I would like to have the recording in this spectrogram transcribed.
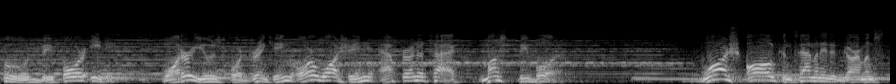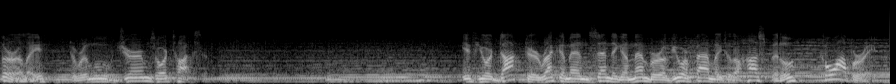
food before eating. Water used for drinking or washing after an attack must be boiled. Wash all contaminated garments thoroughly to remove germs or toxins. If your doctor recommends sending a member of your family to the hospital, cooperate.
